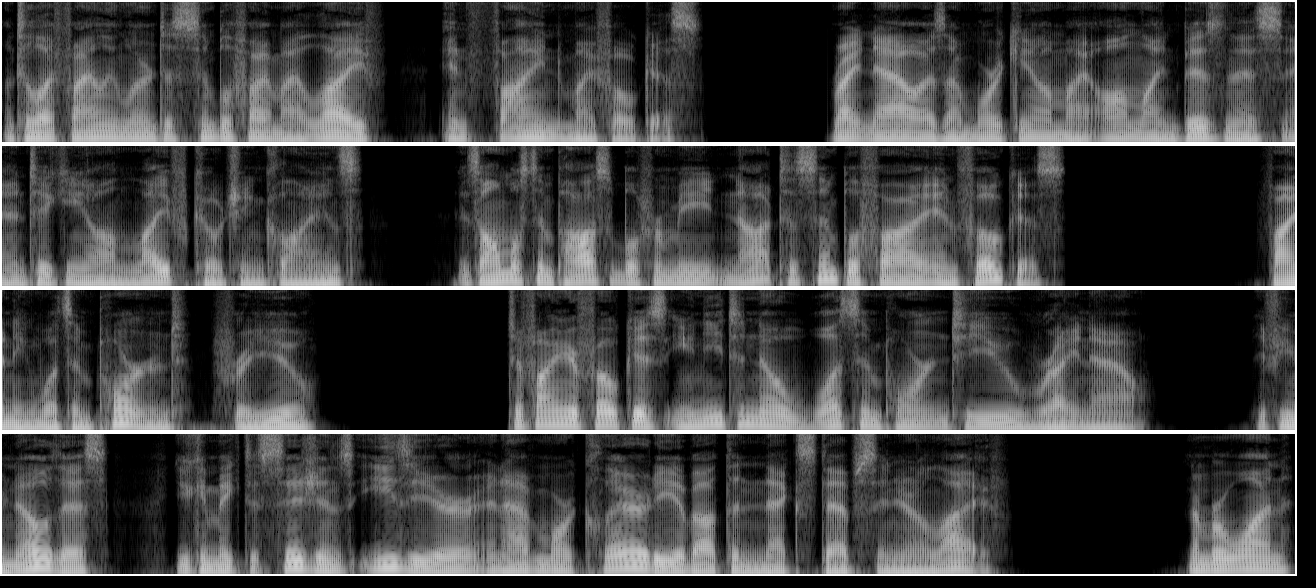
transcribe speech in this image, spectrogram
until I finally learned to simplify my life and find my focus. Right now, as I'm working on my online business and taking on life coaching clients, it's almost impossible for me not to simplify and focus. Finding what's important for you. To find your focus, you need to know what's important to you right now. If you know this, you can make decisions easier and have more clarity about the next steps in your life. Number one,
